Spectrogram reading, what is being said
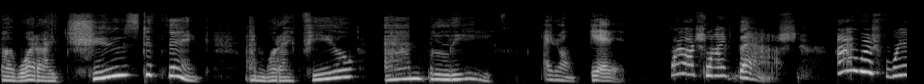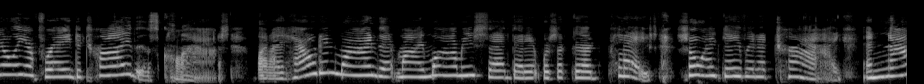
by what I choose to think and what I feel and believe. I don't get it. Well, it's like this. I was really afraid to try this class, but I held in mind that my mommy said that it was a good place, so I gave it a try, and now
